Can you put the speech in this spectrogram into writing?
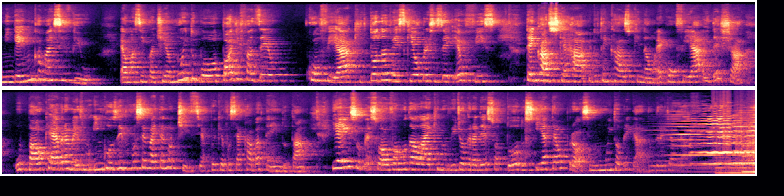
ninguém nunca mais se viu. É uma simpatia muito boa. Pode fazer eu confiar que toda vez que eu precisei, eu fiz. Tem casos que é rápido, tem casos que não. É confiar e deixar. O pau quebra mesmo. Inclusive, você vai ter notícia, porque você acaba tendo, tá? E é isso, pessoal. Vamos dar like no vídeo. Eu agradeço a todos e até o próximo. Muito obrigada. Um grande abraço.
